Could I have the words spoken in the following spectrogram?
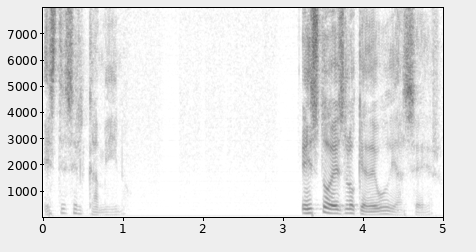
este es el camino. Esto es lo que debo de hacer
